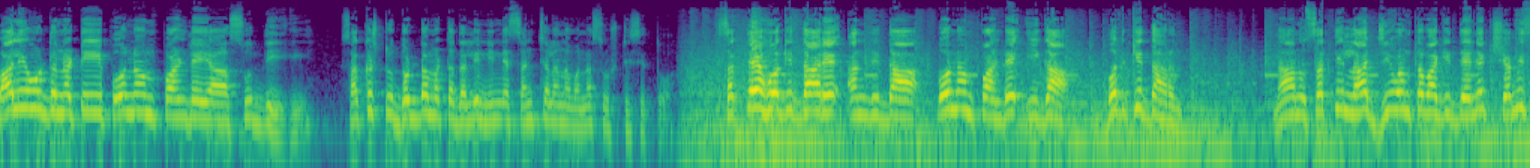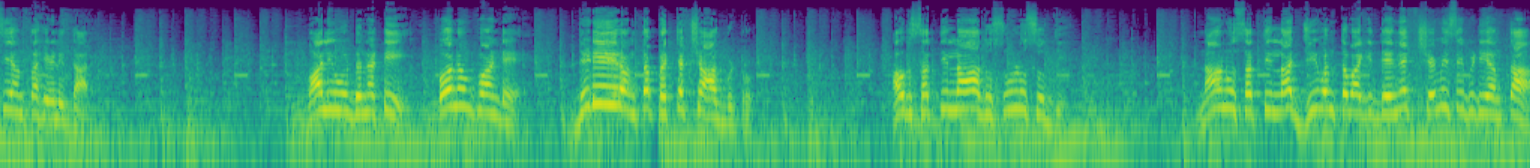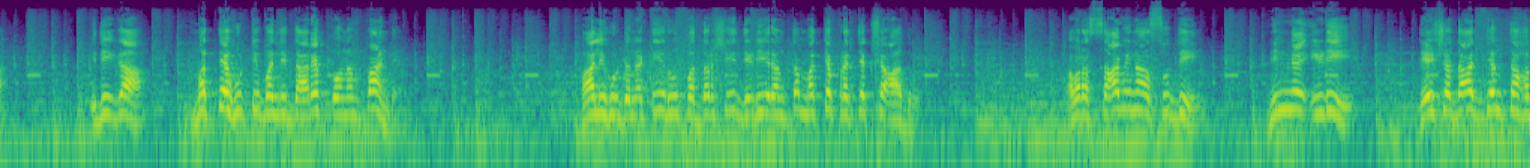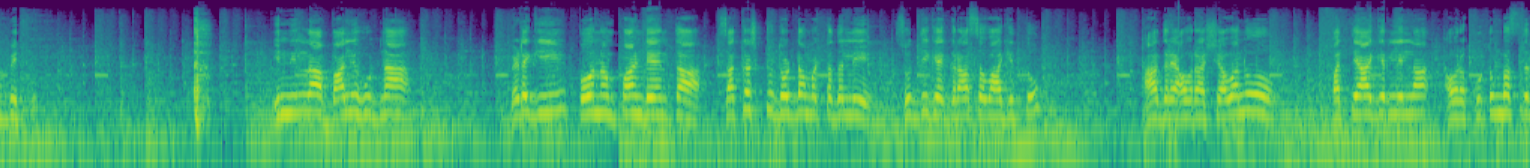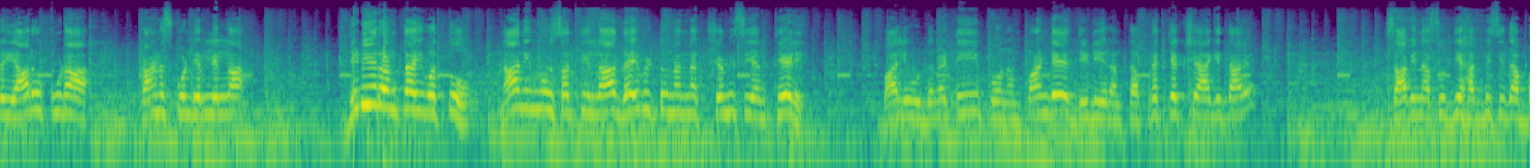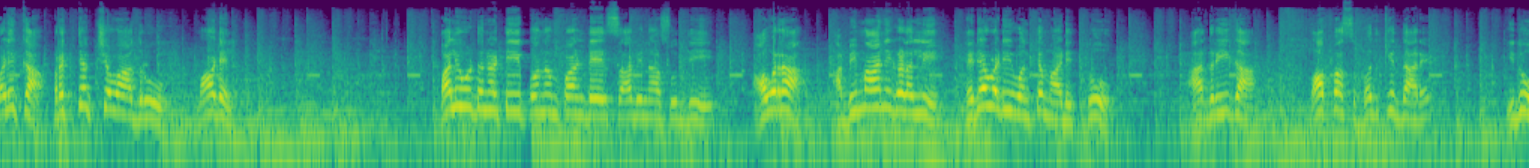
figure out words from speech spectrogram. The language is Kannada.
ಬಾಲಿವುಡ್ ನಟಿ ಪೂನಂ ಪಾಂಡೆಯ ಸುದ್ದಿ. ಸಾಕಷ್ಟು ದೊಡ್ಡ ಮಟ್ಟದಲ್ಲಿ ನಿನ್ನೆ ಸಂಚಲನವನ್ನ ಸೃಷ್ಟಿಸಿತ್ತು. ಸತ್ತೇ ಹೋಗಿದ್ದಾರೆ ಅಂದಿದ್ದ ಪೂನಂ ಪಾಂಡೆ ಈಗ ಬದುಕಿದ್ದಾರಂತೆ. ನಾನು ಸತ್ತಿಲ್ಲ, ಜೀವಂತವಾಗಿದ್ದೇನೆ, ಕ್ಷಮಿಸಿ ಅಂತ ಹೇಳಿದ್ದಾರೆ. ಬಾಲಿವುಡ್ ನಟಿ ಪೂನಂ ಪಾಂಡೆ ದಿಢೀರ್ ಅಂತ ಪ್ರತ್ಯಕ್ಷ ಆಗ್ಬಿಟ್ರು. ಅವ್ರು ಸತ್ತಿಲ್ಲ, ಅದು ಸುಳ್ಳು ಸುದ್ದಿ. ನಾನು ಸತ್ತಿಲ್ಲ, ಜೀವಂತವಾಗಿದ್ದೇನೆ, ಕ್ಷಮಿಸಿ ಬಿಡಿ ಅಂತ. ಇದೀಗ ಮತ್ತೆ ಹುಟ್ಟಿ ಬಂದಿದ್ದಾರೆ ಪೂನಂ ಪಾಂಡೆ. ಬಾಲಿವುಡ್ ನಟಿ ರೂಪದರ್ಶಿ ದಿಢೀರ್ ಅಂತ ಮತ್ತೆ ಪ್ರತ್ಯಕ್ಷ ಆದರು. ಅವರ ಸಾವಿನ ಸುದ್ದಿ ನಿನ್ನೆ ಇಡೀ ದೇಶದಾದ್ಯಂತ ಹಬ್ಬಿತ್ತು. ಇನ್ನಿಲ್ಲ ಬಾಲಿವುಡ್ನ ಬೆಡಗಿ ಪೂನಂ ಪಾಂಡೆ ಅಂತ ಸಾಕಷ್ಟು ದೊಡ್ಡ ಮಟ್ಟದಲ್ಲಿ ಸುದ್ದಿಗೆ ಗ್ರಾಸವಾಗಿತ್ತು. ಆದರೆ ಅವರ ಶವನೂ ಪತ್ತೆ ಆಗಿರಲಿಲ್ಲ ಅವರ ಕುಟುಂಬಸ್ಥರು ಯಾರೂ ಕೂಡ ಕಾಣಿಸ್ಕೊಂಡಿರಲಿಲ್ಲ. ದಿಢೀರಂತ ಇವತ್ತು ನಾನಿನ್ನೂ ಸತ್ತಿಲ್ಲ, ದಯವಿಟ್ಟು ನನ್ನ ಕ್ಷಮಿಸಿ ಅಂಥೇಳಿ ಬಾಲಿವುಡ್ ನಟಿ ಪೂನಂ ಪಾಂಡೆ ದಿಢೀರಂತ ಪ್ರತ್ಯಕ್ಷ ಆಗಿದ್ದಾರೆ. ಸಾವಿನ ಸುದ್ದಿ ಹಬ್ಬಿಸಿದ ಬಳಿಕ ಪ್ರತ್ಯಕ್ಷವಾದರೂ ಮಾಡೆಲ್. ಬಾಲಿವುಡ್ ನಟಿ ಪೂನಂ ಪಾಂಡೆ ಸಾವಿನ ಸುದ್ದಿ ಅವರ ಅಭಿಮಾನಿಗಳಲ್ಲಿ ಹೆದೆ ಹೊಡೆಯುವಂತೆ ಮಾಡಿತ್ತು. ಆದರೆ ಈಗ ವಾಪಸ್ ಬದುಕಿದ್ದಾರೆ. ಇದು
